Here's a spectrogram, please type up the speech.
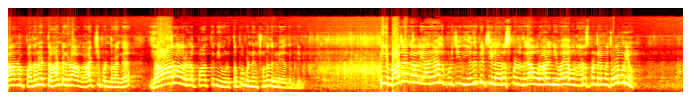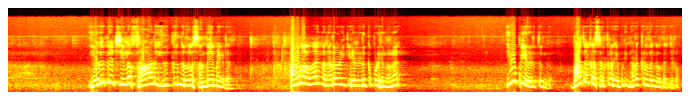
காரணம் பதினெட்டு ஆண்டுகளாக அவங்க ஆட்சி பண்ணுறாங்க யாரும் அவர்களை பார்த்து நீ ஒரு தப்பு பண்ணேன்னு சொன்னது கிடையாது அப்படின்னு. நீங்கள் பாஜகவில் யாரையாவது பிடிச்சி இந்த எதிர்க்கட்சியில் அரெஸ்ட் பண்ணுறதுக்காக ஒரு ஆள் நீ வாய அவனை அரெஸ்ட் பண்ணுறேன்னு சொல்ல முடியும்? எதிர்கட்சியில் ஃப்ராடு இருக்குங்கிறதுல சந்தேகமே கிடையாது. அதனால தான் இந்த நடவடிக்கைகள் எடுக்கப்படுகின்றன. யூபியை எடுத்துங்க. பாஜக சர்க்கார் எப்படி நடக்கிறதுங்கிறது தெரிஞ்சிடும்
